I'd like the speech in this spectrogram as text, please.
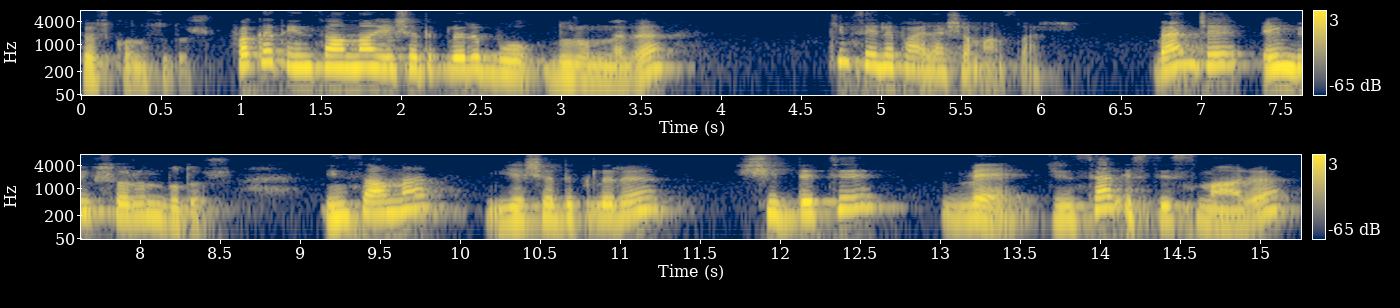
söz konusudur. Fakat insanlar yaşadıkları bu durumları kimseyle paylaşamazlar. Bence en büyük sorun budur. İnsanlar yaşadıkları şiddeti ve cinsel istismarı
